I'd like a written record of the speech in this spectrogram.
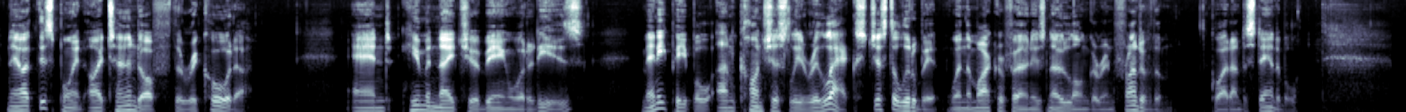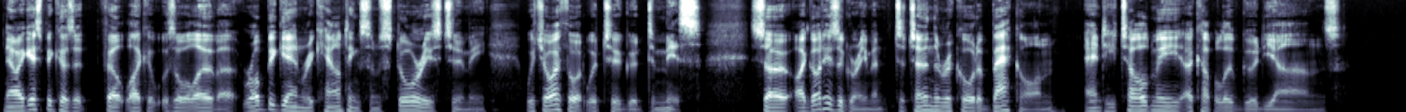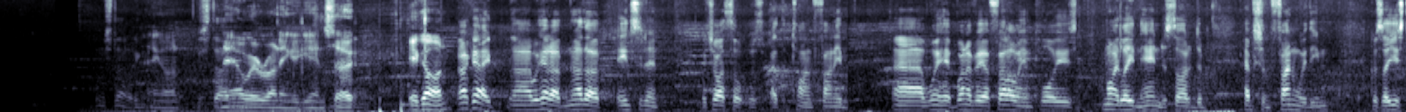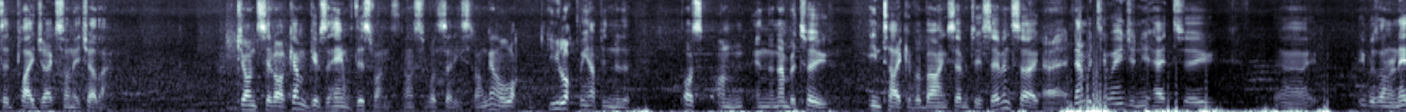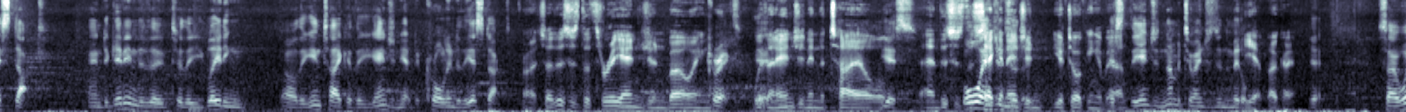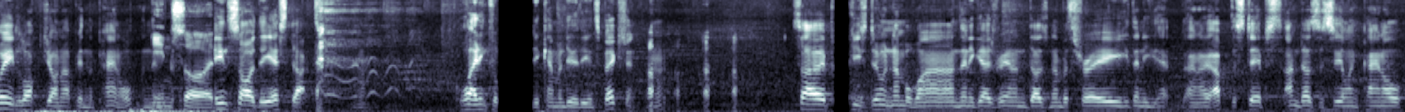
Now, at this point, I turned off the recorder. And human nature being what it is, many people unconsciously relax just a little bit when the microphone is no longer in front of them. Quite understandable. Now, I guess because it felt like it was all over, Rob began recounting some stories to me which I thought were too good to miss. So I got his agreement to turn the recorder back on, and he told me a couple of good yarns. Hang on. Now we're running again. So, yeah, go on. Okay, uh, we had another incident which I thought was at the time funny. Uh, we had one of our fellow employees, my leading hand, decided to have some fun with him because they used to play jokes on each other. John said, "I'll come and give us a hand with this one." And I said, "What's that?" He said, "I'm going to lock you lock me up into the I was on in the number two intake of a Boeing 727. So Right. number two engine, you had to uh, it was on an S duct, and to get into the to the leading or the intake of the engine, you had to crawl into the S duct. Right, so this is the three engine Boeing. Correct, With yeah. an engine in the tail. Yes. And this is the All second engines are- engine you're talking about. the engine, number two engine's in the middle. Yep, okay. Yeah. So we locked John up in the panel. And then Inside. Inside the S duct. you know, waiting for to come and do the inspection. you know. so he's doing number one, then he goes around and does number three, then he you know, up the steps, undoes the ceiling panel,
